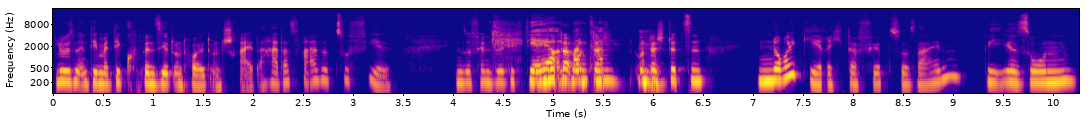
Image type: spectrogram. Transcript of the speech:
lösen, indem er dekompensiert und heult und schreit. Aha, das war also zu viel. Insofern würde ich die ja, Mutter ja, unter kann, mhm. unterstützen, neugierig dafür zu sein, wie ihr Sohn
